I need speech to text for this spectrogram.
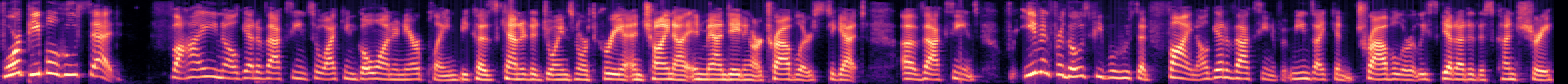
for people who said, fine, I'll get a vaccine so I can go on an airplane because Canada joins North Korea and China in mandating our travelers to get uh, vaccines. For, even for those people who said, fine, I'll get a vaccine if it means I can travel or at least get out of this country.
